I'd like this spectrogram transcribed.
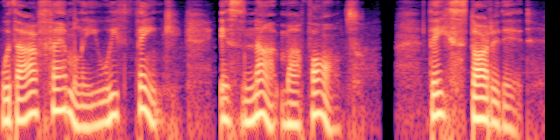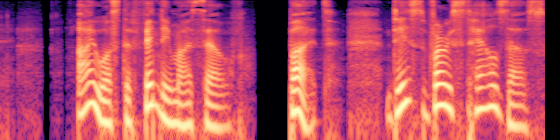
with our family, we think it's not my fault. They started it. I was defending myself. But this verse tells us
